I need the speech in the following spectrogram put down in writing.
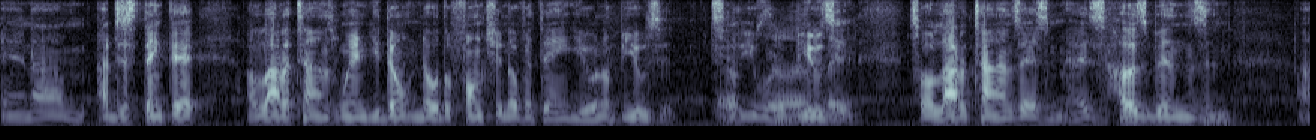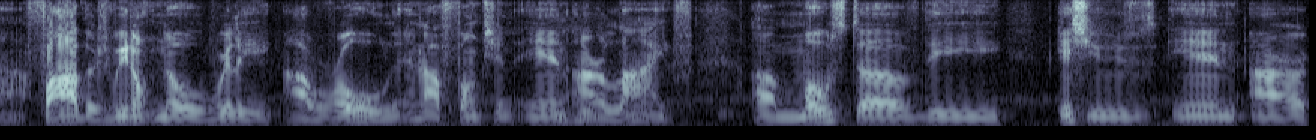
and um, I just think that a lot of times when you don't know the function of a thing, you'll abuse it. So you will abuse it. So a lot of times, as as husbands and uh, fathers, we don't know really our role and our function in Mm-hmm. our life. Uh, most of the issues in our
